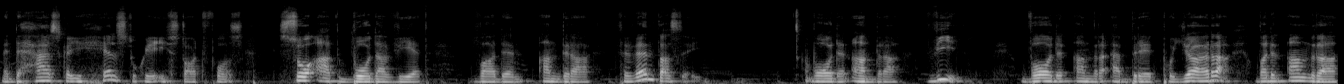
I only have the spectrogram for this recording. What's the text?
Men det här ska ju helst ske i startfas så att båda vet vad den andra förväntar sig. Vad den andra vill. Vad den andra är beredd på att göra. Vad den andra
